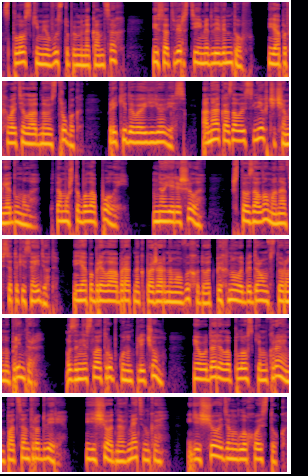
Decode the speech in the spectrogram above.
с плоскими выступами на концах и с отверстиями для винтов. Я подхватила одну из трубок, прикидывая ее вес. Она оказалась легче, чем я думала, потому что была полой. Но я решила, что залом она все таки сойдет. Я побрела обратно к пожарному выходу, отпихнула бедром в сторону принтера, занесла трубку над плечом и ударила плоским краем по центру двери. Еще одна вмятинка, еще один глухой стук.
